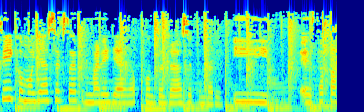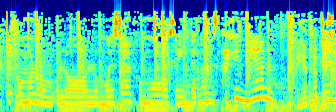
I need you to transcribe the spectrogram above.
Sí, como ya sexto de primaria, ya punto de entrar a secundaria. Y esta parte como lo, lo, lo muestran, cómo se internan, está genial. Fíjate no que tiene sí.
